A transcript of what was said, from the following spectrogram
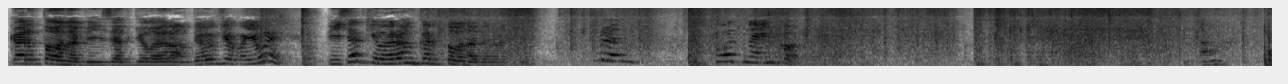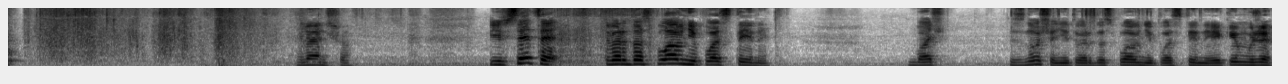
Картона 50 кілограм. Ти взагалі розумієш? 50 кілограм картона. Блин, плотненько. Глянь що. І все це твердосплавні пластини. Бач, зношені твердосплавні пластини, яким уже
